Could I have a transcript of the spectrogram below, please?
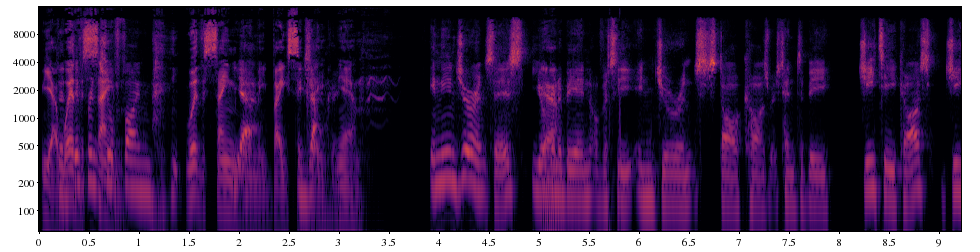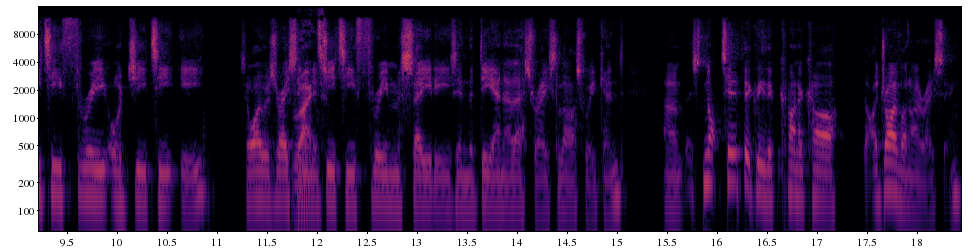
Yeah, the we're the same. Find, we're the same, yeah, me, basically. Exactly. Yeah. In the endurances, you're yeah. going to be in obviously endurance style cars, which tend to be GT cars, GT3 or GTE so I was racing right. in a GT3 Mercedes in the DNLS race last weekend. Um, it's not typically the kind of car that I drive on iRacing,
